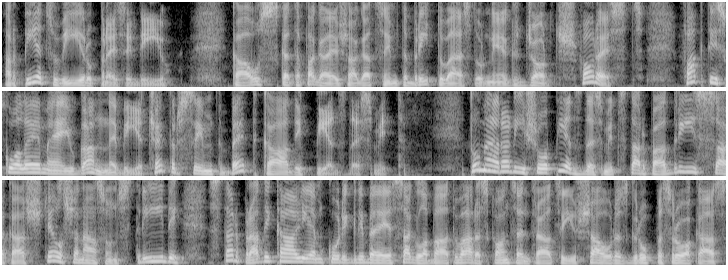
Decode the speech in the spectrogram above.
ar piecu vīru prezidiju. Kā uzskata pagājušā gadsimta britu vēsturnieks Džordžs Forests, faktisko lēmēju gan nebija 400, bet kādi 50. Tomēr arī šo 50 starpā drīz sākās šķelšanās un strīdi starp radikāļiem, kuri gribēja saglabāt varas koncentrāciju šauras grupas rokās,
